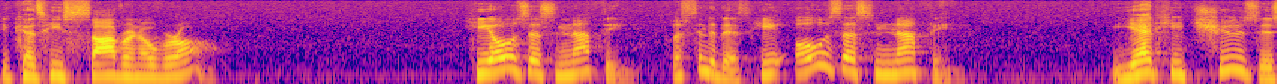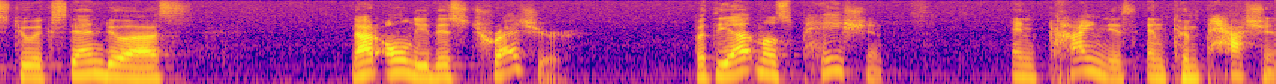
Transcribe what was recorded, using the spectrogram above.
Because he's sovereign over all. He owes us nothing. Listen to this. He owes us nothing, yet he chooses to extend to us not only this treasure, but the utmost patience and kindness and compassion.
